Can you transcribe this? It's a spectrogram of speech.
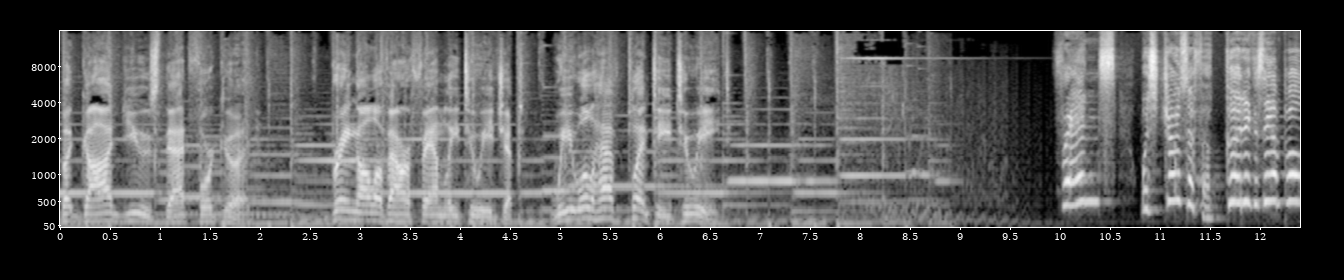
but God used that for good. Bring all of our family to Egypt. We will have plenty to eat. Joseph a good example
